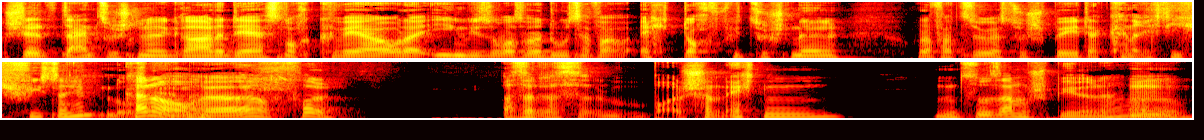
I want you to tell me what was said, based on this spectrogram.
stellst dein zu schnell gerade, der ist noch quer oder irgendwie sowas, oder du bist einfach echt doch viel zu schnell oder verzögerst zu spät, da kann richtig fies nach hinten losgehen. Kann auch, ne? ja, ja, voll. Also das boah, ist schon echt ein, ein Zusammenspiel, ne? Also,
